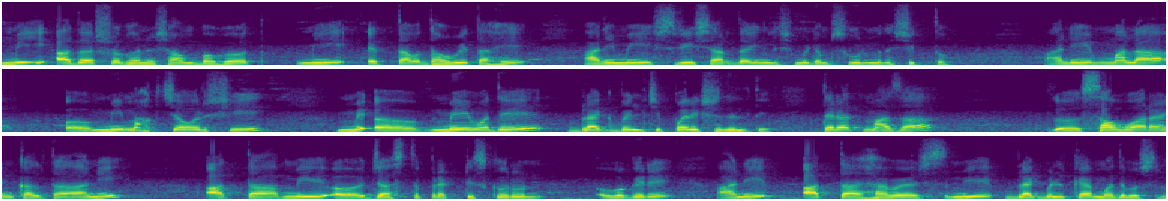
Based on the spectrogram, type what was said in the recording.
मी आदर्श घनश्याम भगत. मी इयत्ता दहावीत आहे आणि मी श्री शारदा इंग्लिश मिडियम स्कूलमध्ये शिकतो. आणि मला मी मागच्या वर्षी मे मेमध्ये ब्लॅक बेल्टची परीक्षा दिली होती. त्याच्यात माझा सहावा रँक आला होता आणि आत्ता मी जास्त प्रॅक्टिस करून वगैरे आणि आत्ता ह्या वेळेस मी ब्लॅक बेल्ट कॅम्पमध्ये बसलो.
